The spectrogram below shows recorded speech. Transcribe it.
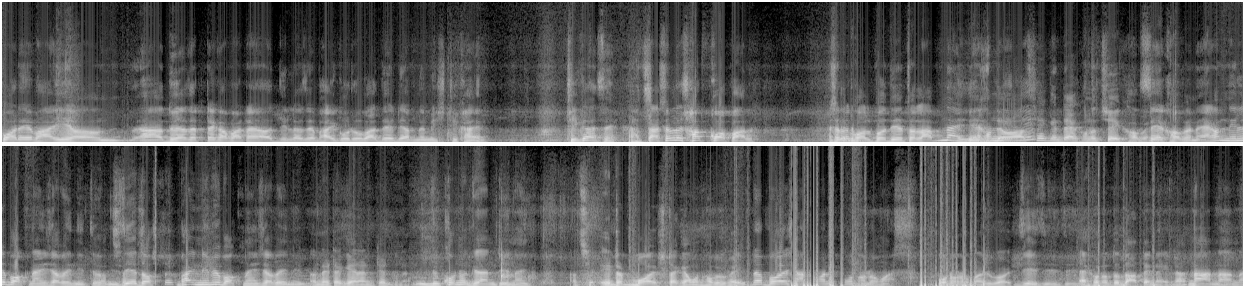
পরে ভাই দুই হাজার টাকা পাঠা দিল যে ভাই গরু বাদে এটা আপনি মিষ্টি খায়েন। ঠিক আছে? আচ্ছা। আসলে সব কপাল। আসলে গল্প দিয়ে তো লাভ নাই এখন দেওয়া আছে কিন্তু এখনও চেক হবে চেক হবে না। এখন নিলে বকনা হিসাবে নিতে হবে। আচ্ছা, যে দর্শক ভাই নিবে বকনা হিসাবে নিবে। কারণ এটা গ্যারান্টেড না। কোনো গ্যারান্টি নাই। আচ্ছা এটার বয়সটা কেমন হবে ভাই? এটা বয়স আনুমানিক পনেরো মাস। পনেরো মাস বয়স। জি জি জি। এখনও তো দাঁতে নাই না? না না না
